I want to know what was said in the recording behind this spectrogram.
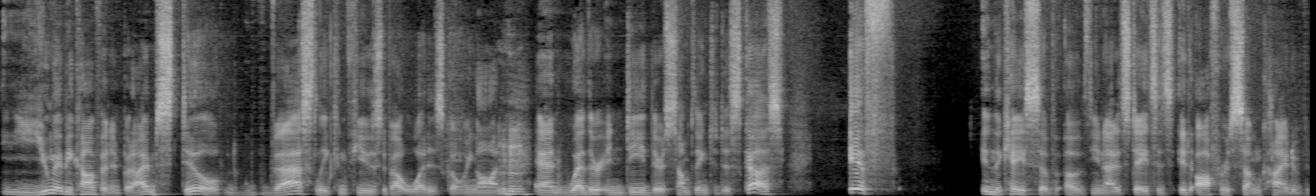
you may be confident, but I'm still vastly confused about what is going on mm-hmm. and whether indeed there's something to discuss if in the case of, of the United States, it offers some kind of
